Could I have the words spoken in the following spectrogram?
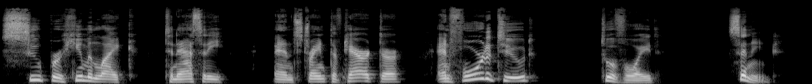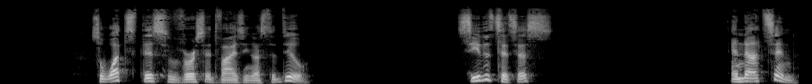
superhuman-like tenacity and strength of character and fortitude to avoid sinning. So what's this verse advising us to do? See the tzitzis and not sin.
